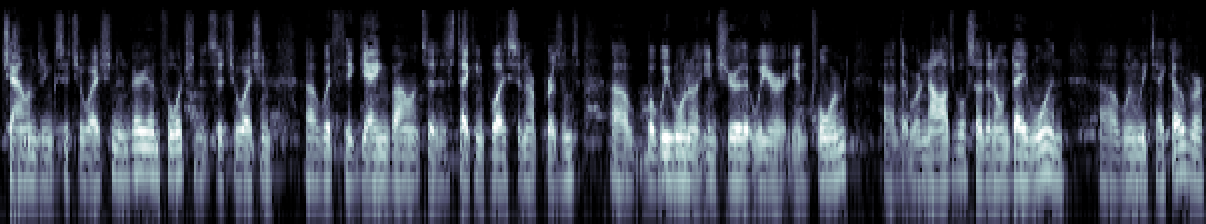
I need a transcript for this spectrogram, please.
challenging situation and very unfortunate situation uh, with the gang violence that is taking place in our prisons. Uh, but we want to ensure that we are informed, uh, that we're knowledgeable, so that on day one, uh, when we take over,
